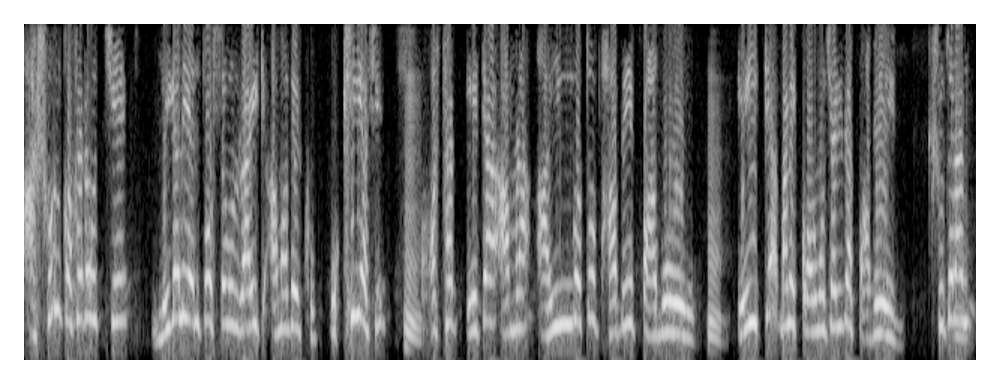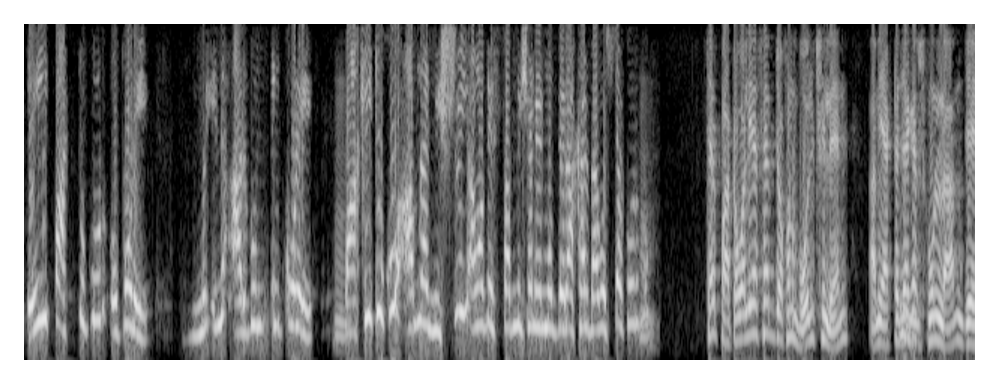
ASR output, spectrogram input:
আসল কথাটা হচ্ছে লিগালি এনফোর্সেবল রাইট আমাদের খুব পক্ষেই আছে। অর্থাৎ এটা আমরা আইনগত ভাবে পাবো এইটা মানে কর্মচারীরা পাবেন। সুতরাং এই পাঠটুকুর ওপরে আর্গুমেন্ট করে বাকিটুকু আমরা নিশ্চয়ই আমাদের সাবমিশনের মধ্যে রাখার ব্যবস্থা করব। স্যার পাটোয়ালিয়া স্যার যখন বলছিলেন আমি একটা জায়গায় শুনলাম যে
